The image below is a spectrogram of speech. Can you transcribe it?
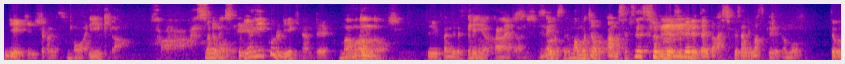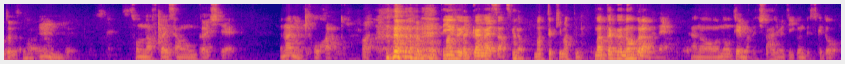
利益って感じですね。の利益が。はあまあ、でも売上イコール利益なんで、まあほとんどっていう感じですね。経費がかからないって感じですねそうですね。まあもちろんあの節税するんで、うんそれよりだいぶ圧縮されますけれども、ってことですね。うんそんな深井さんをお迎えして何を聞こうかなとはい。っていうふうに考えてたんですけど全く決まってない。全くノープランでねあのノーテーマでちょっと始めていくんですけど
